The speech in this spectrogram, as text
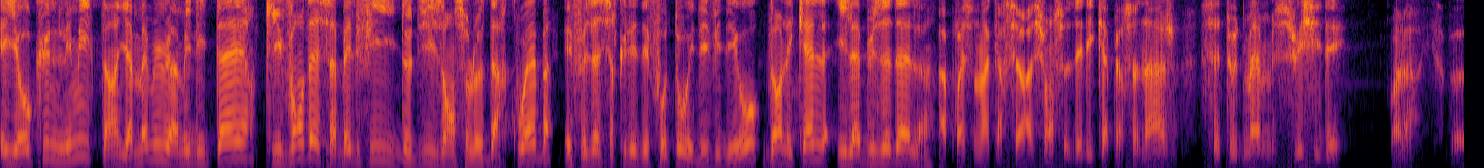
Et il n'y a aucune limite, hein. il y a même eu un militaire qui vendait sa belle-fille de 10 ans sur le dark web et faisait circuler des photos et des vidéos dans lesquelles il abusait d'elle. Après son incarcération, ce délicat personnage s'est tout de même suicidé. Voilà, il y a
